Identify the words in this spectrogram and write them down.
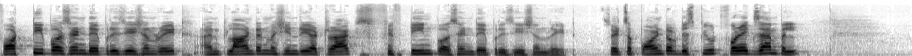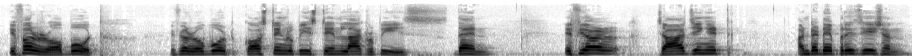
40% depreciation rate and plant and machinery attracts 15% depreciation rate. So it's a point of dispute. For example if a robot if a robot costing rupees 10 lakh rupees then if you are charging it under depreciation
